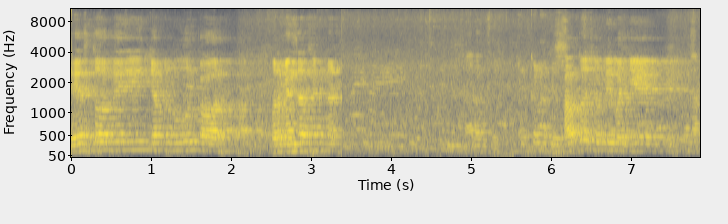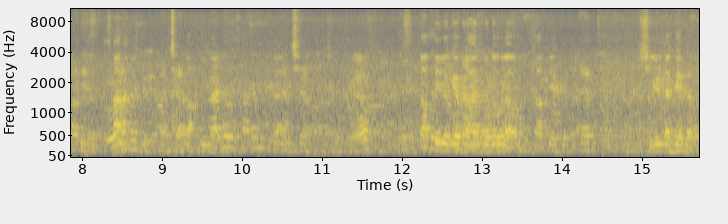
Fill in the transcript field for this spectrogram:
ਇਸ ਤੋਂ ਅੱਗੇ ਜੀ ਜਪਨੂਰ ਕੌਰ, ਪਰਮਿੰਦਰ ਸਿੰਘ ਨਟ ਸਭ ਤੋਂ ਛੋਟੀ ਬੱਚੀ। ਸਾਰਾ ਅੱਛਾ। ਕਾਪੀ ਮੈਡਮ ਅੱਛਾ ਕਾਪੀ ਅੱਗੇ ਬਣਾ ਫੋਟੋ ਬਣਾਓ। ਕਾਪੀ ਅੱਗੇ ਬਣਾ। ਸ਼ੀਲਡ ਅੱਗੇ ਕਰੋ।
